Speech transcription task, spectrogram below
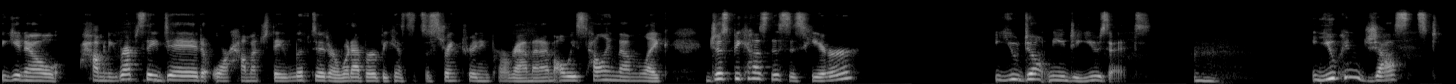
you know, how many reps they did or how much they lifted or whatever because it's a strength training program. And I'm always telling them, like, just because this is here, you don't need to use it. Mm. You can just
